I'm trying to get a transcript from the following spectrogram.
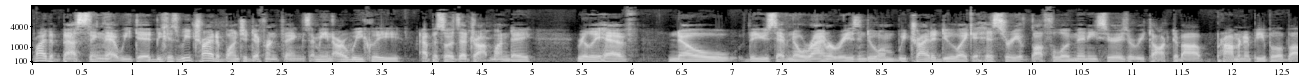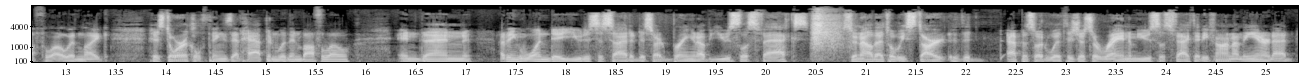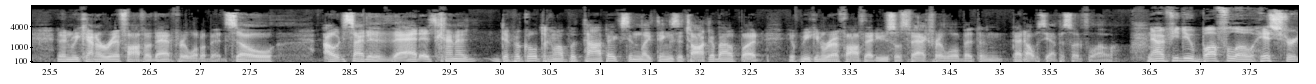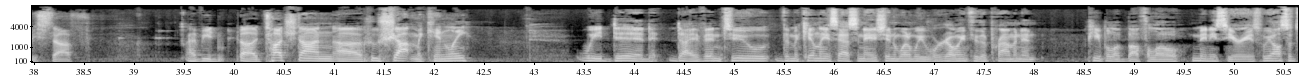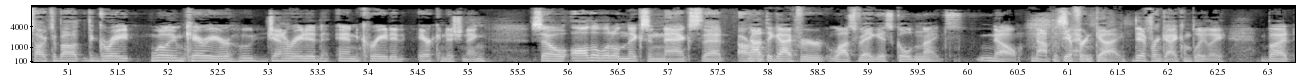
probably the best thing that we did because we tried a bunch of different things. I mean, our weekly episodes that drop Monday really have no, they used to have no rhyme or reason to them. We try to do like a history of Buffalo mini series where we talked about prominent people of Buffalo and like historical things that happened within Buffalo. And then I think one day you just decided to start bringing up useless facts. So now that's what we start the episode with is just a random useless fact that he found on the internet. And then we kind of riff off of that for a little bit. So outside of that, it's kind of difficult to come up with topics and like things to talk about. But if we can riff off that useless fact for a little bit, then that helps the episode flow. Now, if you do Buffalo history stuff, have you uh, touched on uh, who shot McKinley? We did dive into the McKinley assassination when we were going through the prominent People of Buffalo miniseries. We also talked about the great William Carrier who generated and created air conditioning. So all the little nicks and knacks that are Not the guy for Las Vegas Golden Knights. no, not the same. Different guy. different guy completely. But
